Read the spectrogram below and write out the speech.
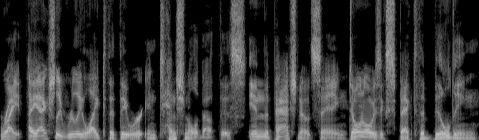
Right. I actually really liked that they were intentional about this in the patch notes saying, don't always expect the building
